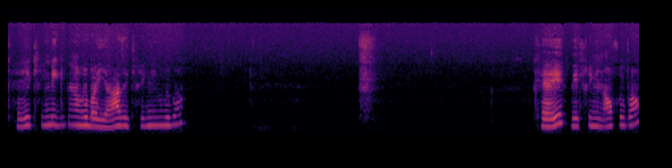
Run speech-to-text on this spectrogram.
Okay, kriegen die Gegner noch rüber? Ja, sie kriegen ihn rüber. Okay, wir kriegen ihn auch rüber.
